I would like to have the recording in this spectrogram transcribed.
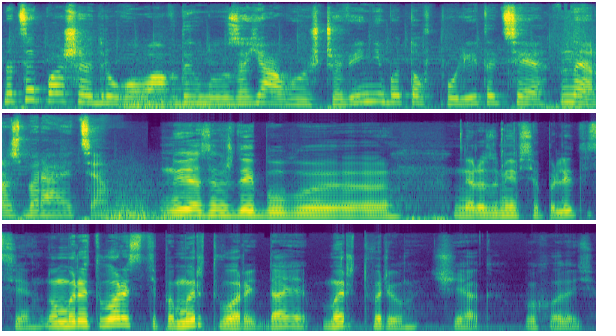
На це Паша відреагував дивною заявою, що він нібито в політиці не розбирається. Ну, я завжди був е, не розумівся політиці. Ну, миротворець, типу, мир творить, да? мир творю, чи як виходить.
